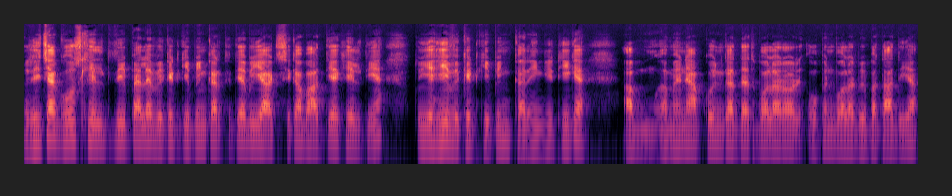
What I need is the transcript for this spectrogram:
ऋचा घोष खेलती थी, पहले विकेट कीपिंग करती थी, अभी आर्टिका भातिया खेलती हैं तो यही विकेट कीपिंग करेंगी, ठीक है? अब मैंने आपको इनका डेथ बॉलर और ओपन बॉलर भी बता दिया।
